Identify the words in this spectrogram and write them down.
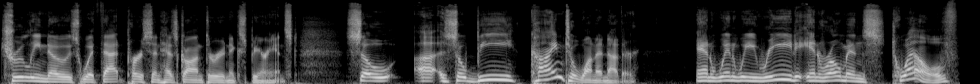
truly knows what that person has gone through and experienced. So, uh, so be kind to one another. And when we read in Romans 12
